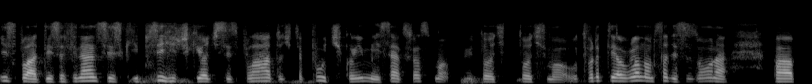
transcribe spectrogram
isplati se financijski, psihički, hoće se isplati, hoćete pući koji mi sad što smo, to, to ćemo utvrditi, ali uglavnom sad je sezona, pa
